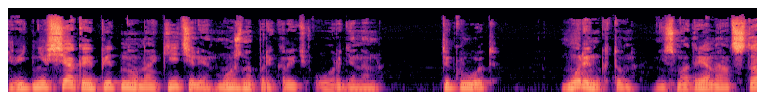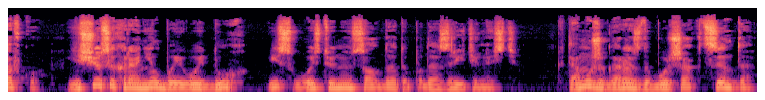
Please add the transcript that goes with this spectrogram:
Ведь не всякое пятно на кителе можно прикрыть орденом. Так вот, Морингтон, несмотря на отставку, еще сохранил боевой дух и свойственную солдату подозрительность. К тому же гораздо больше акцента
